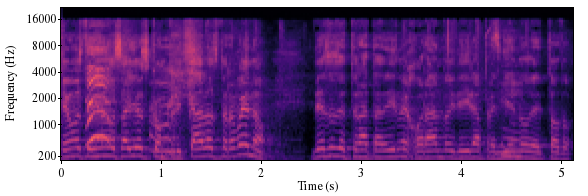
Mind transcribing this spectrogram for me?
hemos tenido unos años complicados, pero bueno, de eso se trata, de ir mejorando y de ir aprendiendo de todo.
